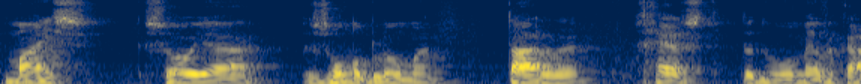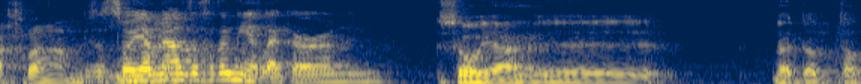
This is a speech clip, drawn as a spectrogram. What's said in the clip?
mais, soja, zonnebloemen, tarwe, gerst, dat noemen we met elkaar granen. Dus dat sojamelk, dat gaat ook niet echt lekker nu? Soja, uh, nou, dat, dat,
